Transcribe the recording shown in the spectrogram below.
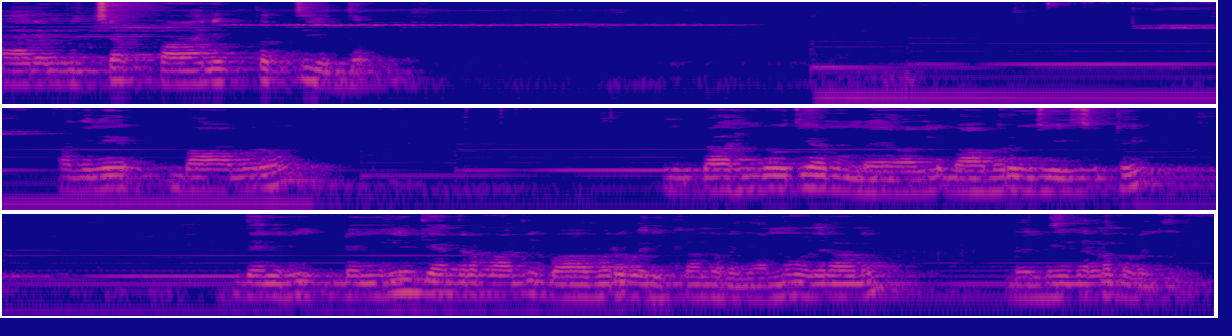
ആരംഭിച്ച പാനിപ്പത്ത് യുദ്ധം. അതിൽ ബാബറും ഇബ്രാഹിം ലോധിയാണ് ഉണ്ടായത്. അതിൽ ബാബർ വിജയിച്ചിട്ട് ഡൽഹി ഡൽഹി കേന്ദ്രമാക്കി ബാബർ ഭരിക്കാൻ തുടങ്ങി. അന്ന് മുതലാണ് ഡൽഹി ഭരണം തുടങ്ങിയത്.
